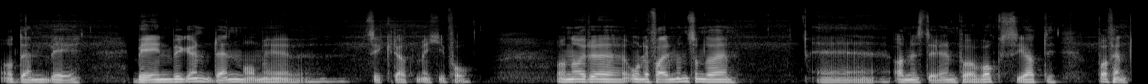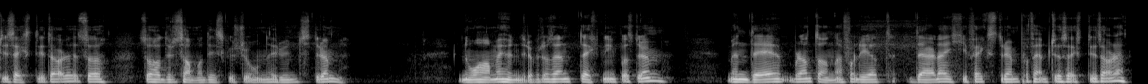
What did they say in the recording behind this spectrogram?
og den B-innbyggeren, den må vi sikre at vi ikke får. Og når uh, Ole Farmen, som da er eh, administrerende på Vox, sier at på 50-60-tallet så, så, hadde du samme diskusjon rundt strøm. Nå har vi 100% dekning på strøm, men det bl.a. fordi at der de ikke fikk strøm på 50- og 60-tallet,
